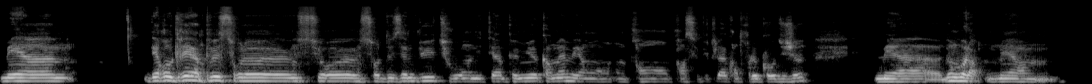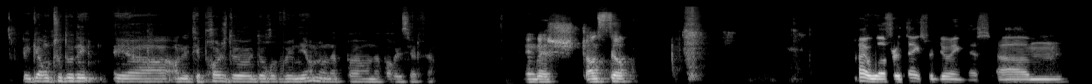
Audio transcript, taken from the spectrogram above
Mais euh, des regrets un peu sur le, deuxième but, où on était un peu mieux quand même, et on, prend, ce but-là contre le cours du jeu. Mais donc voilà, mais les gars ont tout donné et on était proche de, revenir, mais on n'a pas, pas réussi à le faire. English, John Still. Hi, Wilfred. Thanks for doing this. Um,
